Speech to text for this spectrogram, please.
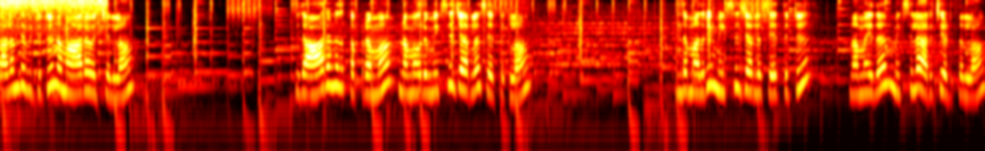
கலந்து விட்டுட்டு நம்ம ஆற வச்சிடலாம். இது ஆறினதுக்கப்புறமா நம்ம ஒரு மிக்சி ஜாரில் சேர்த்துக்கலாம். இந்த மாதிரி மிக்சி ஜாரில் சேர்த்துட்டு நம்ம இதை மிக்சியில் அரைச்சி எடுத்துடலாம்.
